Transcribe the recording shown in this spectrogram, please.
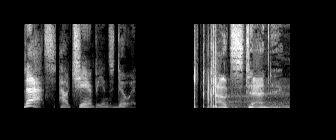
That's how champions do it. Outstanding!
